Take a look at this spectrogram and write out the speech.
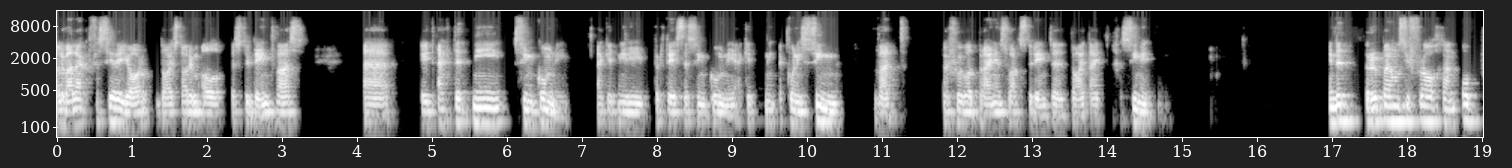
alhoewel ek vir 7 jaar daai stadium al 'n student was, uh het ek dit nie sien kom nie. Ek het nie die proteste sien kom nie. Ek het nie ek kon nie sien wat byvoorbeeld bruin en swart studente daai tyd gesien het. En dit roep by ons die vraag dan op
